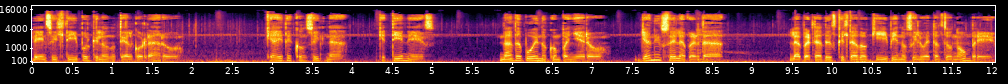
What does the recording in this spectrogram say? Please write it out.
Le insistí porque lo noté algo raro. ¿Qué hay de consigna? ¿Qué tienes? Nada bueno, compañero. Ya ni sé la verdad. La verdad es que he estado aquí viendo siluetas de un hombre.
